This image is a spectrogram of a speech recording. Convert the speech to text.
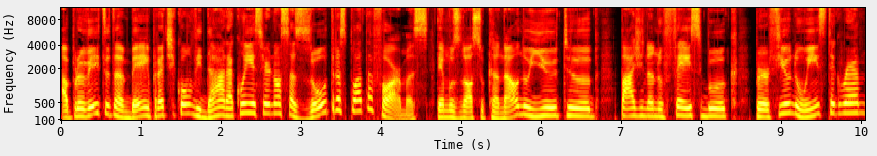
Aproveito também para te convidar a conhecer nossas outras plataformas. Temos nosso canal no YouTube, página no Facebook, perfil no Instagram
